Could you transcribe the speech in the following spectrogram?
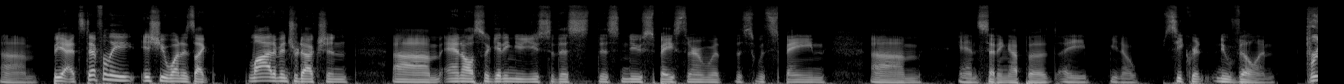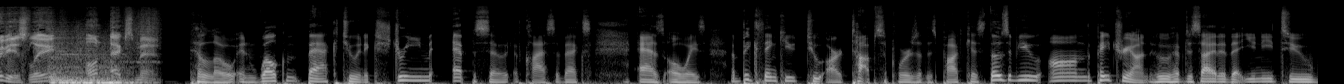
Um, but yeah, it's definitely issue one is like a lot of introduction, um, and also getting you used to this this new space there with this with Spain, um, and setting up a, a you know secret new villain. Previously on X Men. Hello and welcome back to an extreme episode of Class of X. As always, a big thank you to our top supporters of this podcast, those of you on the Patreon who have decided that you need to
